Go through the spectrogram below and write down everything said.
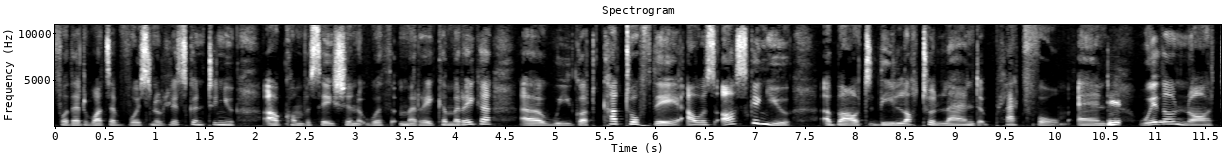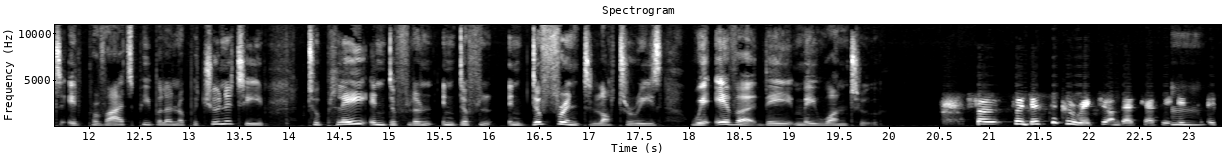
for, that WhatsApp voice note. Let's continue our conversation with Maryke. Maryke, uh, we got cut off there. I was asking you about the Lottoland platform and yeah. whether or not it provides people an opportunity to play in different in different in different lotteries wherever they may want to. So, so just to correct you on that, Kathy, mm. it's, it's,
